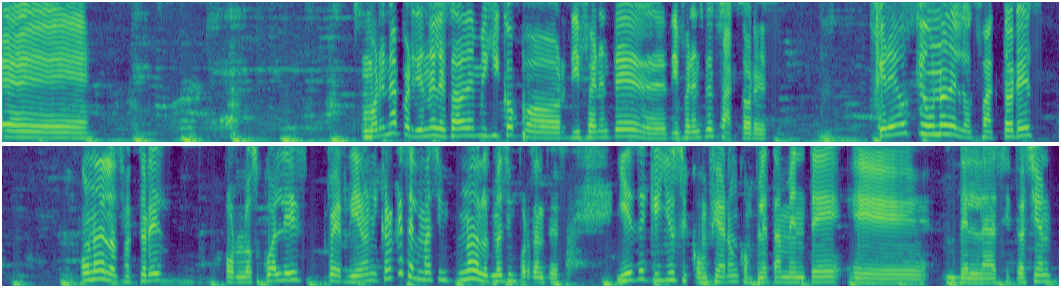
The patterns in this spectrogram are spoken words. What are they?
Eh, Morena perdió en el Estado de México por diferentes, diferentes factores. Creo que uno de los factores, uno de los factores por los cuales perdieron, y creo que es el más uno de los más importantes, y es de que ellos se confiaron completamente eh, de la situación.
